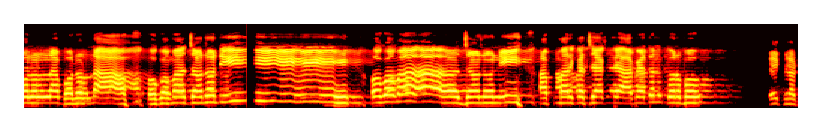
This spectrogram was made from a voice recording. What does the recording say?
বলুন না বলুন না। ওগো মা জননী ওগো মা জননী আপনার কাছে একটা আবেদন করব एक मिनट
